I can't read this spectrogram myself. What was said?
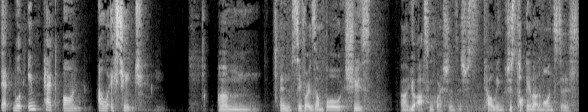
that will impact on our exchange. Um, and say, for example, she's uh, you're asking questions and she's telling, she's talking about the monsters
